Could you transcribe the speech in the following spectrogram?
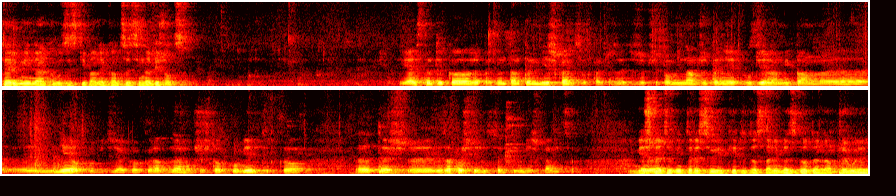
terminach uzyskiwanych koncesji na bieżąco. Ja jestem tylko reprezentantem mieszkańców, także że przypominam, że to nie udziela mi Pan e, e, mnie odpowiedzi jako radnemu Krzysztof Kubień, tylko e, też e, za pośrednictwem tych mieszkańca. Mieszkańców interesuje, kiedy dostaniemy zgodę na pyły,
